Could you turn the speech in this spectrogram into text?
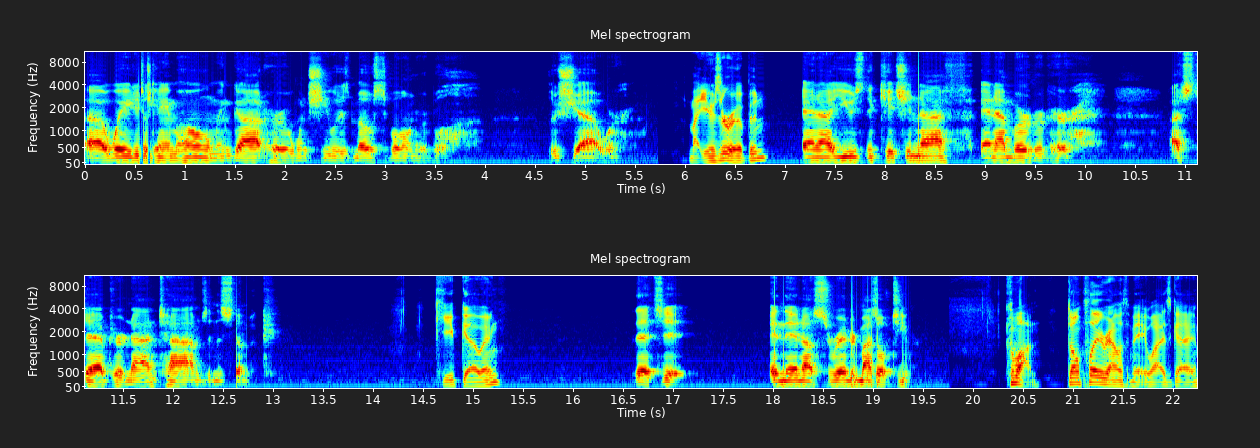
I waited till she came home and got her when she was most vulnerable. The shower. My ears are open. And I used the kitchen knife and I murdered her. I stabbed her nine times in the stomach. Keep going. That's it. And then I surrendered myself to you. Come on. Don't play around with me, wise guy.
